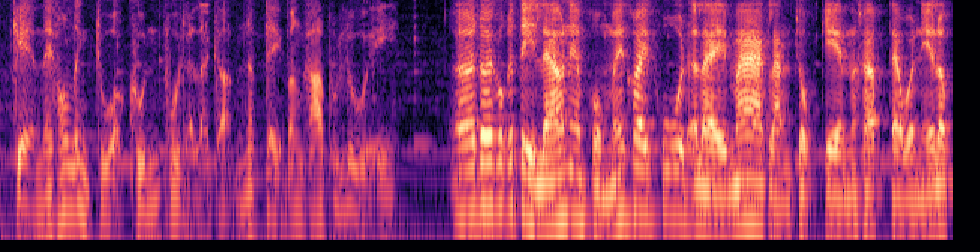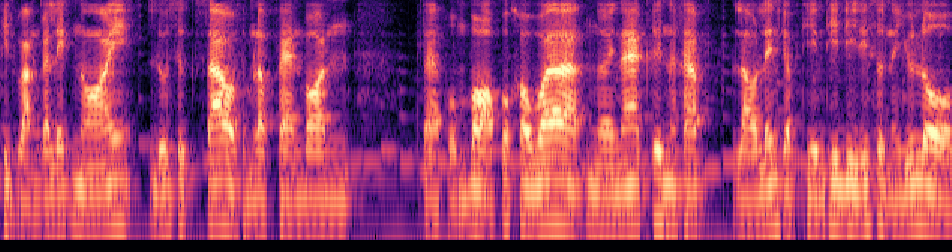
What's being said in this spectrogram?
บเกมในห้องเล่นตัวคุณพูดอะไรกับนักเตะบังคับผู้ลุย เออโดยปกติแล้วเนี่ยผมไม่ค่อยพูดอะไรมากหลังจบเกมนะครับ แต่วันนี้เราผิดหวังกันเล็กน้อย รู้สึกเศร้าสำหรับแฟนบอล แต่ผมบอกพวกเขาว่าเงยหน้าขึ้นนะครับ เราเล่นกับทีมที่ดีที่สุดในยุโรป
